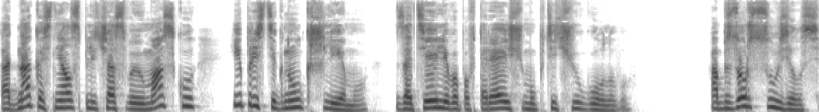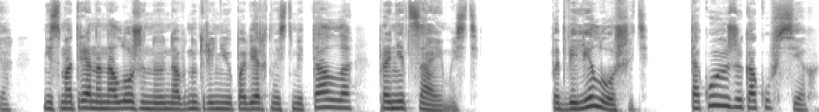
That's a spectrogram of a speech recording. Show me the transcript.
Однако снял с плеча свою маску и пристегнул к шлему, затейливо повторяющему птичью голову. Обзор сузился, несмотря на наложенную на внутреннюю поверхность металла проницаемость. Подвели лошадь, такую же, как у всех,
